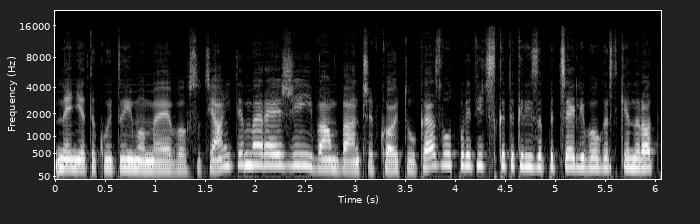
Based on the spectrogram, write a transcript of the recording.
мненията, които имаме в социалните мрежи. Иван Банчев, който оказва от политическата криза печели българския народ,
